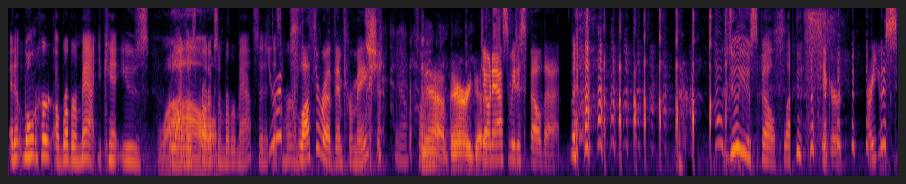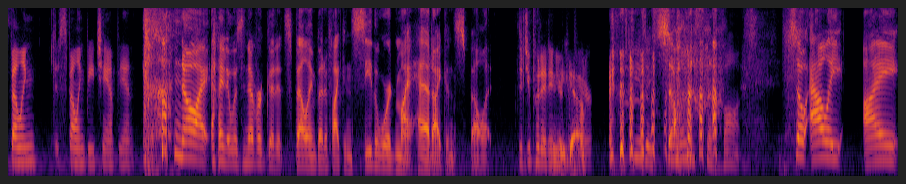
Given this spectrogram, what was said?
and it won't hurt a rubber mat. You can't use a lot of those products on rubber mats, and it You're doesn't hurt. a hurt. 'em. plethora of information. Yeah, yeah, very good. Don't ask me to spell that, How do you spell ple- Tigger. Are you a spelling spelling bee champion? no, I, I was never good at spelling, but if I can see the word in my head, I can spell it. Did you put it in There your you go. computer? She's a spelling savant. So, Allie, I,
